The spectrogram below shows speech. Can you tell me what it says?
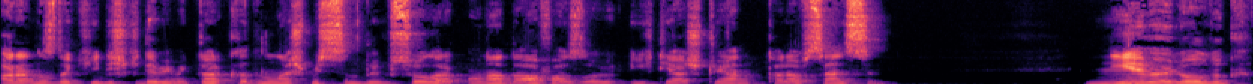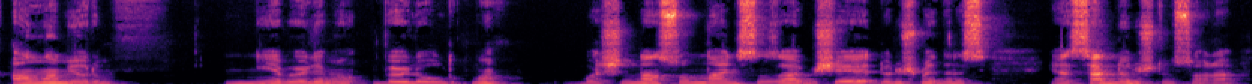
aranızdaki ilişkide bir miktar kadınlaşmışsın. Duygusal olarak ona daha fazla ihtiyaç duyan taraf sensin. Niye böyle olduk anlamıyorum. Niye böyle mi böyle olduk mu? Başından sonuna aynısınız abi. Bir şeye dönüşmediniz. Yani sen dönüştün sonra.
